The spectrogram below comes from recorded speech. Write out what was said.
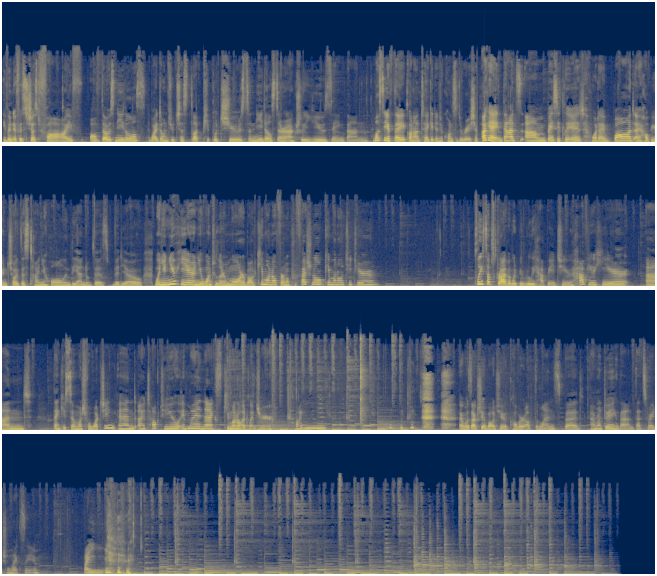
even if it's just five of those needles why don't you just let people choose the needles they're actually using then? We'll see if they're gonna take it into consideration. Okay that's um, basically it what i bought. I hope you enjoyed this tiny haul in the end of this video. When you're new here and you want to learn more about kimono from a professional kimono teacher please subscribe. I would be really happy to have you here. And Thank you so much for watching and I talk to you in my next kimono adventure. Bye! I was actually about to cover up the lens, but I'm not doing that. That's Rachel Maxey. Bye!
